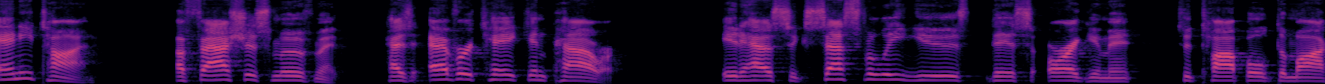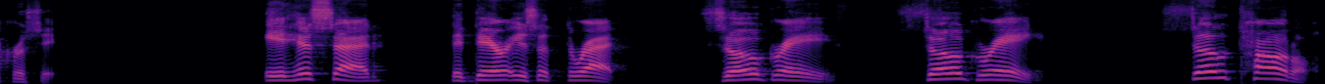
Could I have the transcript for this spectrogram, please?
Anytime a fascist movement has ever taken power, it has successfully used this argument to topple democracy. It has said that there is a threat so grave, so great, so total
